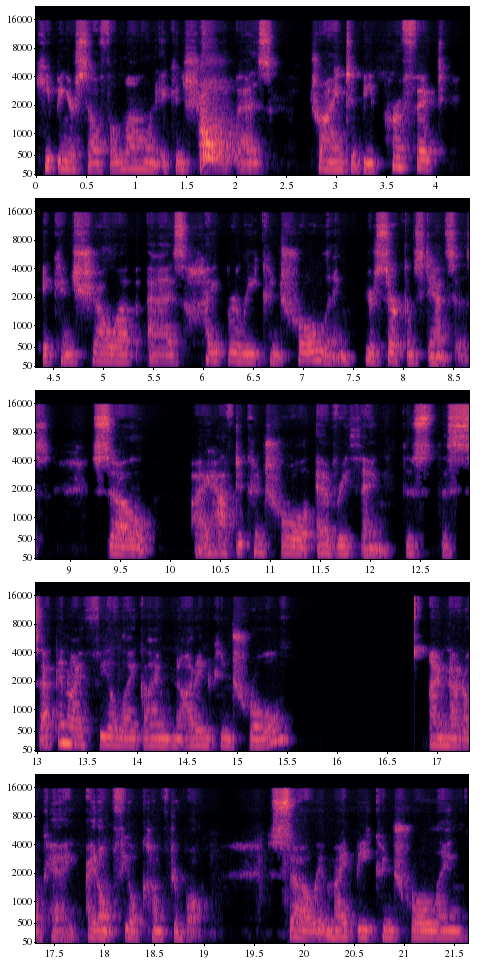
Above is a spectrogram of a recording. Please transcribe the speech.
keeping yourself alone, it can show up as trying to be perfect it can show up as hyperly controlling your circumstances. So I have to control everything. This the second I feel like I'm not in control, I'm not okay. I don't feel comfortable. So it might be controlling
